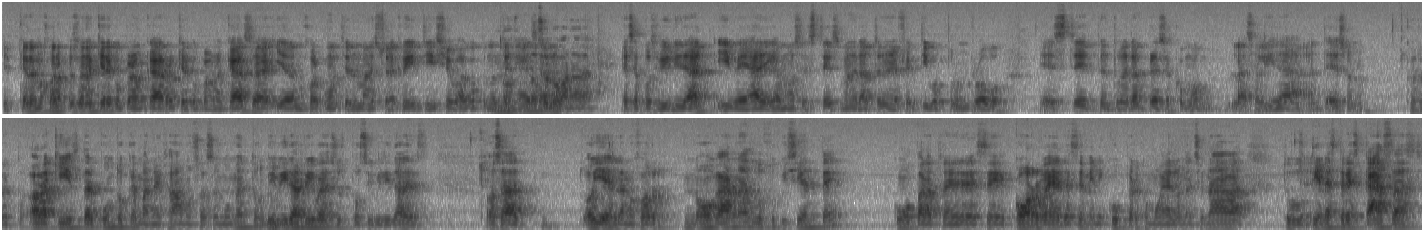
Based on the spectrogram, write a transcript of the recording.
Sí, que a lo mejor la persona quiere comprar un carro, quiere comprar una casa y a lo mejor como tiene un mal historial crediticio o algo, pues no, No, tenga no esa, se lo van a dar. esa posibilidad y vea, digamos, este, esa manera de obtener efectivo por un robo este, dentro de la empresa como la salida ante eso, ¿no? Correcto. Ahora aquí está el punto que manejábamos hace un momento, vivir arriba de sus posibilidades. O sea, oye, a lo mejor no ganas lo suficiente como para traer ese Corvette, ese Mini Cooper, como ya lo mencionaba. Tú Sí. tienes tres casas,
